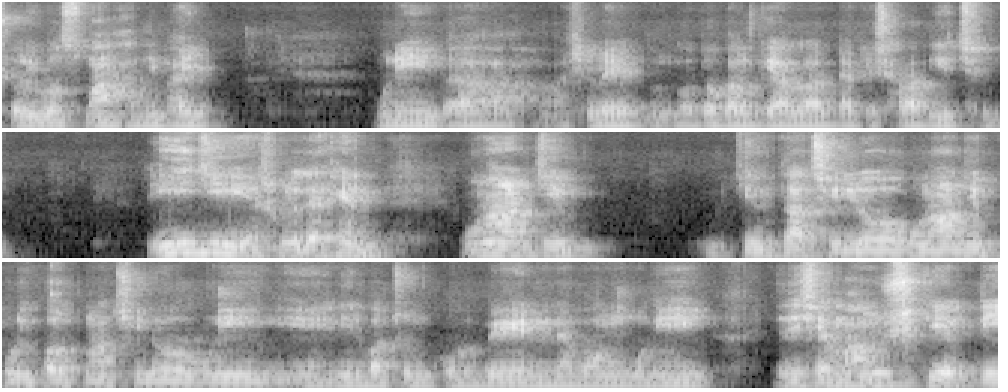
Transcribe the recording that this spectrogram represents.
শরীফ ওসমান হাদি ভাই উনি আসলে গতকালকে আল্লাহর ডাকে সাড়া দিয়েছেন। এই যে আসলে দেখেন ওনার যে চিন্তা ছিল, ওনার যে পরিকল্পনা ছিল, উনি নির্বাচন করবেন এবং উনি দেশের মানুষকে একটি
